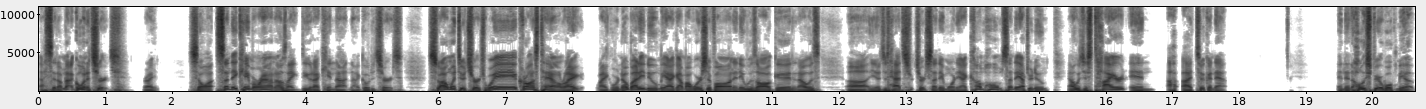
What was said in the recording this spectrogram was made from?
I said, I'm not going to church, right? So Sunday came around, I was like, dude, I cannot not go to church. So I went to a church way across town, right? Like where nobody knew me. I got my worship on and it was all good. And I was, uh, you know, just had church Sunday morning. I come home Sunday afternoon. I was just tired and I, I took a nap. And then the Holy Spirit woke me up.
